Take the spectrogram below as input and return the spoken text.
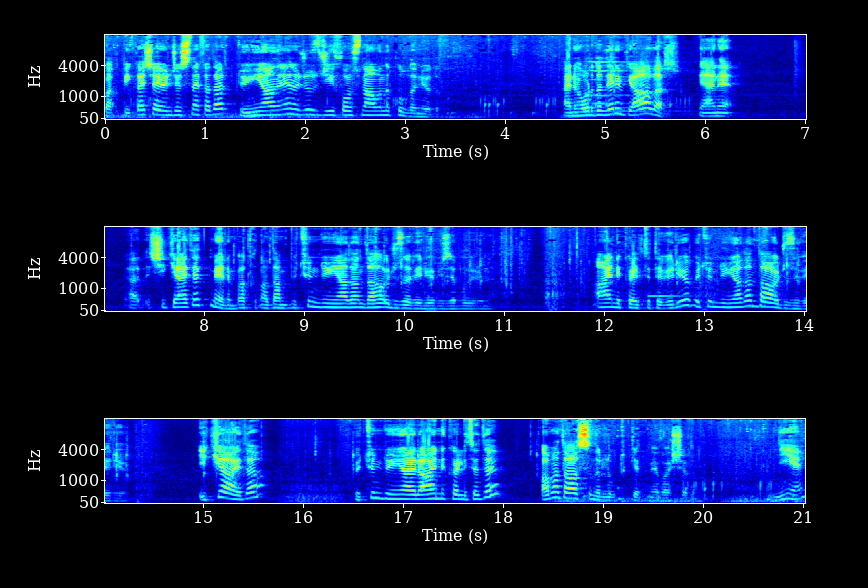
bak birkaç ay öncesine kadar dünyanın en ucuz GeForce Now'ını kullanıyorduk. Hani orada derim ki ağlar. Yani şikayet etmeyelim. Bakın adam bütün dünyadan daha ucuza veriyor bize bu ürünü. Aynı kalitede veriyor. Bütün dünyadan daha ucuzu veriyor. İki ayda bütün dünyayla aynı kalitede ama daha sınırlı tüketmeye başladım. Niye?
